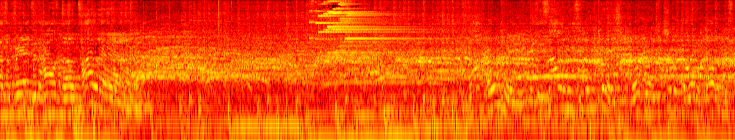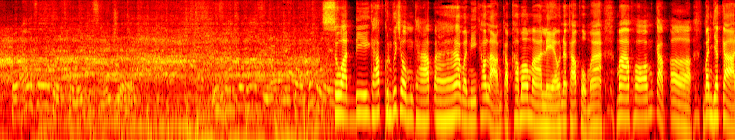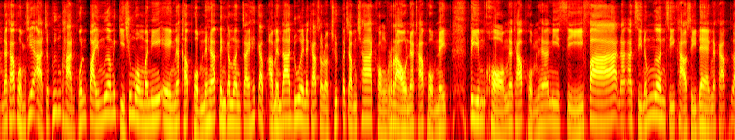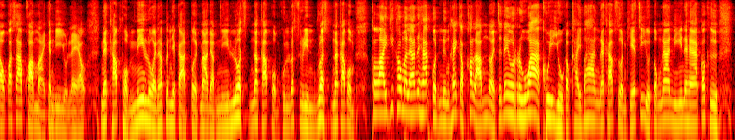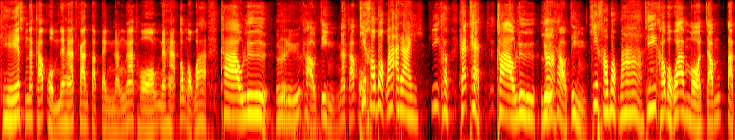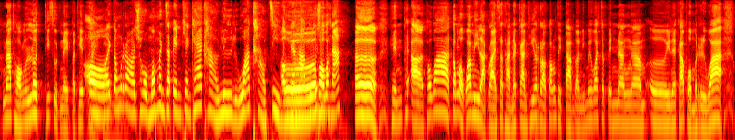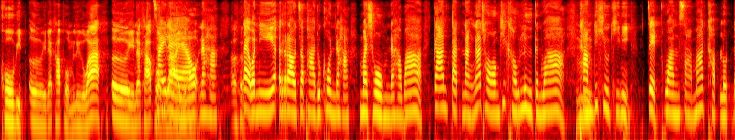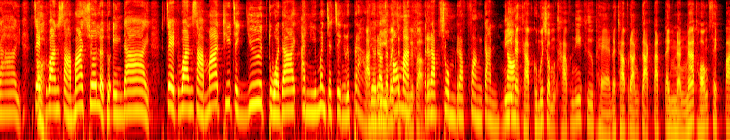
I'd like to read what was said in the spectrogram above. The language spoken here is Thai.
got some fans in the house of Thailand. Not only is it Siamese fighting fish known for its vibrant array of colors, but also for its courageous nature. สวัสดีครับคุณผู้ชมครับอ่าวันนี้ข้าวหลามกับข้าวเม่ามาแล้วนะครับ ผมมามาพร้อมกับเอ่อบรรยากาศนะครับผมที่อาจจะเพิ่งผ่านพ้นไปเมื่อไม่กี่ชั่วโมงมานี้เองนะครับผมนะฮะเป็นกำลังใจให้กับอแมนด้าด้วยนะครับสำหรับชุดประจำชาติของเรานะครับผมในธีมของนะครับผมนะฮะมีสีฟ้านะอะสีน้ำเงินสีขาวสีแดงนะครับเราก็ทราบความหมายกันดีอยู่แล้วนะครับผมนี่เลยนะครับบรรยากาศเปิดมาแบบนี้รสนะครับผมคุณรสรินรสนะครับผมใครที่เข้ามาแล้วนะฮะกดหนึ่งให้กับข้าวหลามหน่อยจะได้รู้ว่าคุยอยู่กับใครบ้างนะครับ ส่วนเคสที่อยู่ตรงหน้านี้นะฮะก็คือเคสนะครับผมนะฮะการตัดแต่งหนังหน้าท้องนะฮะต้องบอกว่าข่าวลือหรือข่าวจริงนะครับผมที่เขาบอกว่าอะไร ที่เขาแฮชแท็กข่าวลือหรือข่าวจริง ที่เขาบอกว่า ที่เขาบอกว่าหมอจำตัดหน้าท้องเลิศที่สุดในประเทศไทโอ้ยตอนยนี้ต้องรอชมว่ามันจะเป็นเพียงแค่ข่าวลือหรือว่าข่าวจริงเอนะคะคุณอผู้เพชราะมว่านะ เออเห็นอ่าเพราะว่าต้องบอกว่ามีหลากหลายสถานการณ์ที่เราต้องติดตามตอนนี้ไม่ว่าจะเป็นนางงามเอ่ยนะครับผมหรือว่าโควิดเอ่ยนะครับผมหรือว่าเอ่ยนะครับผมใช่หายอแล้ย่าง วนะคะ เออ แต่วันนี้เราจะพาทุกคนนะคะ มาชมนะคะว่า การตัดหนังหน้าท้องที่เขาลือกันว่าทำที่คิวคลินิก 7 วันสามารถขับรถได้ 7 วันสามารถช่วยเหลือตัวเองได้ 7 วันสามารถที่จะยืดตัวได้ อันนี้มันจะจริงหรือเปล่า อันนี้เดี๋ยวเราจะต้องมันมาจะจริงหรือเปล่า รับชมรับฟังกันนี่เนาะ นะครับ คุณผู้ชมครับนี่คือแผลนะครับหลังจากตัดแต่งหนังหน้าท้องเสร็จไป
